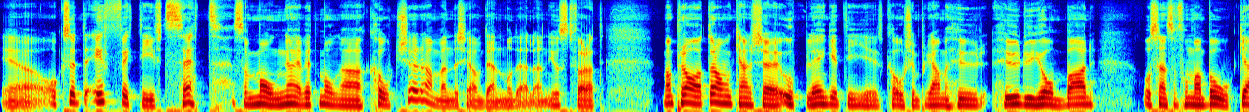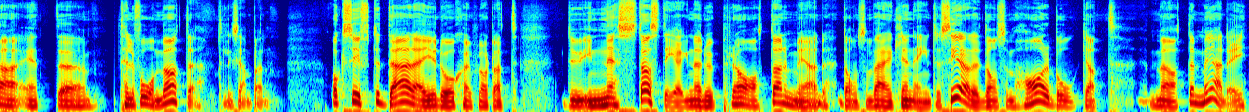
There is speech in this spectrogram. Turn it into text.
Eh, också ett effektivt sätt som många, jag vet många coacher använder sig av den modellen just för att man pratar om kanske upplägget i ett coachingprogram, hur, hur du jobbar och sen så får man boka ett eh, telefonmöte till exempel. Och syftet där är ju då självklart att du i nästa steg när du pratar med de som verkligen är intresserade, de som har bokat möte med dig,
